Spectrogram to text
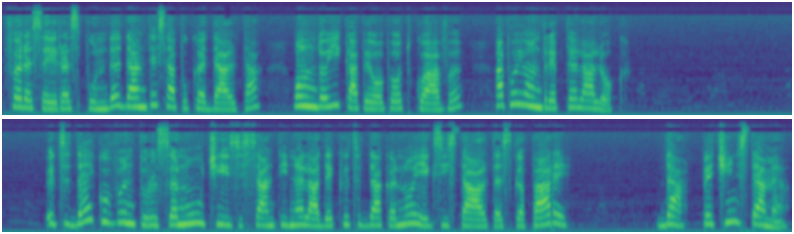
Fără să-i răspundă, Dante s apucă de alta, o îndoi ca pe o potcoavă, apoi o îndreptă la loc. Îți dai cuvântul să nu ucizi Santinela decât dacă nu există altă scăpare?" Da, pe cinstea mea."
